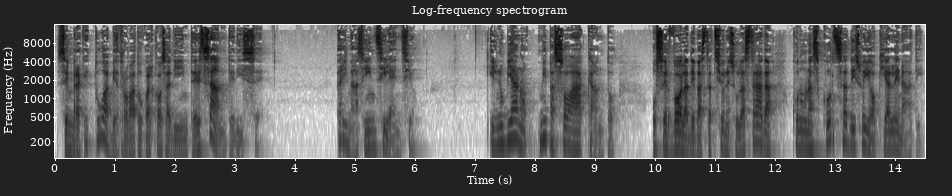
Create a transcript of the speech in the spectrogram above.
Sembra che tu abbia trovato qualcosa di interessante, disse. Rimasi in silenzio. Il nubiano mi passò accanto, osservò la devastazione sulla strada con una scorza dei suoi occhi allenati.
